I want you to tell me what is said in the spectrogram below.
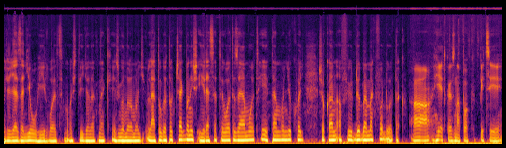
Úgyhogy ez egy jó hír volt most így önöknek, és gondolom, hogy látogatottságban is érezhető volt az elmúlt héten mondjuk, hogy sokan a fürdőben megfordultak? A hétköznapok pici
